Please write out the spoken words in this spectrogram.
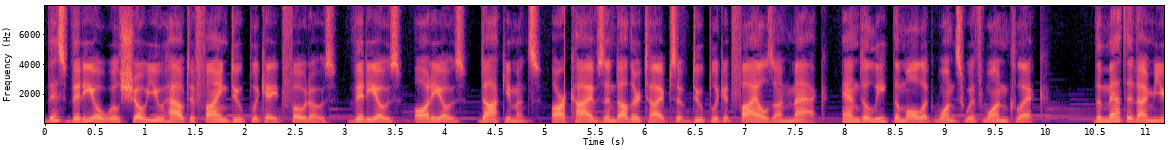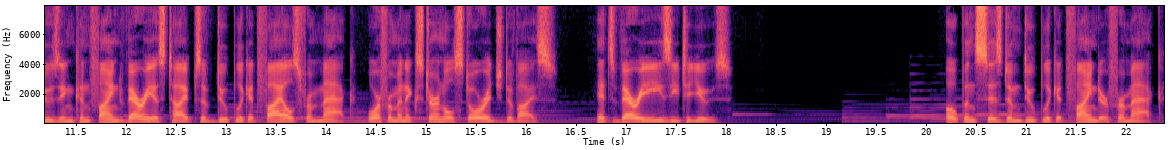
This video will show you how to find duplicate photos, videos, audios, documents, archives and other types of duplicate files on Mac and delete them all at once with one click. The method I'm using can find various types of duplicate files from Mac or from an external storage device. It's very easy to use. Open Cisdem Duplicate Finder for Mac.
